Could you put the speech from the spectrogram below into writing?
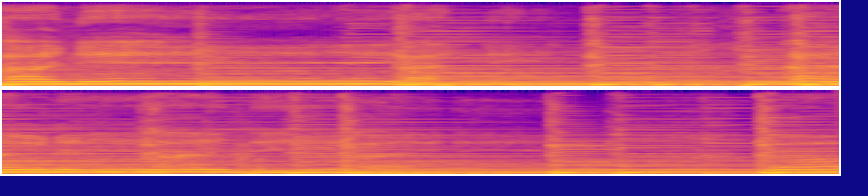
爱你，爱你，爱你，爱你，爱你，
